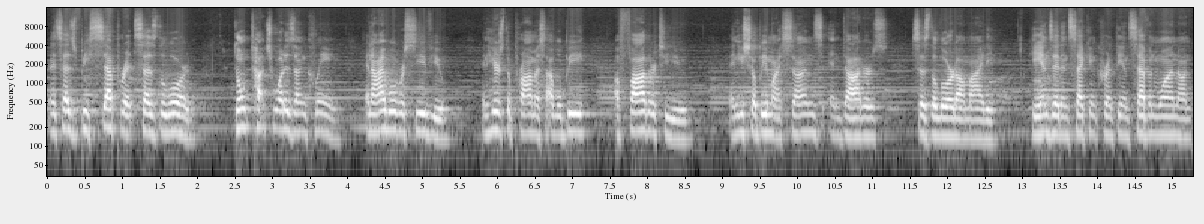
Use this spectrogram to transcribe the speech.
And it says, Be separate, says the Lord. Don't touch what is unclean, and I will receive you. And here's the promise I will be a father to you, and you shall be my sons and daughters, says the Lord Almighty. He ends it in 2 Corinthians 7 1 on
